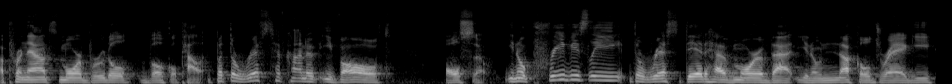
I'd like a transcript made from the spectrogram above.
a pronounced, more brutal vocal palette. But the riffs have kind of evolved also. You know, previously the riffs did have more of that, you know, knuckle draggy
